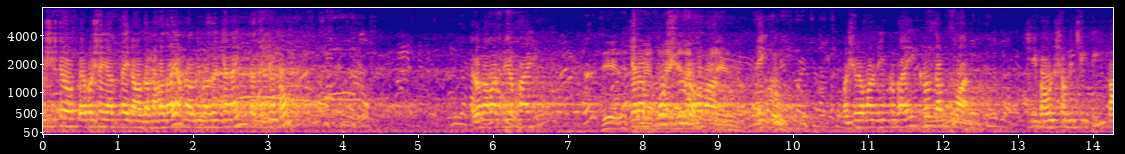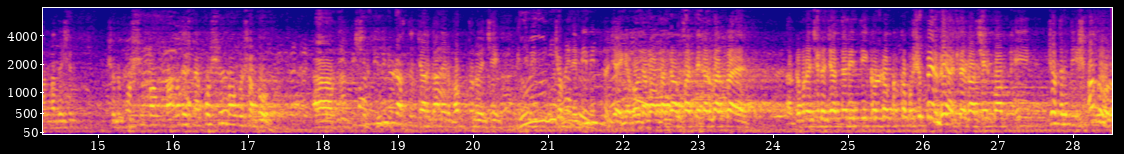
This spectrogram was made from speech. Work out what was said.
বিশিষ্ট ব্যবসায়ী আত্মাই নওগাঁ মহোদয়। আমরা অভিবাদন জানাই তাদের জন্য। এবং আমার প্রিয় ভাই যারা মশিউর রহমান রিঙ্কু মশিউর রহমান রিঙ্কু ভাই ক্লোজ আপ ওয়ান সেই বাউল সংগীত শিল্পী বাংলাদেশের শুধু পশ্চিমবঙ্গ, বাংলাদেশ না পশ্চিমবঙ্গ সহ বিশ্বের বিভিন্ন রাস্তায় যার গানের ভক্ত রয়েছে জমিনে বিভিন্ন জায়গায়। আক্রমণে ছিল যথারীতি গোলরক্ষক অবশ্য বের হয়ে আসলে রাজশাহীর পক্ষে যথারীতি সাগর।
